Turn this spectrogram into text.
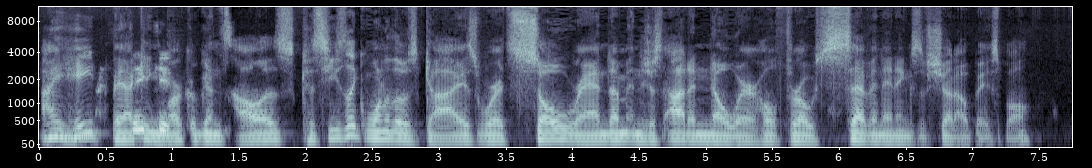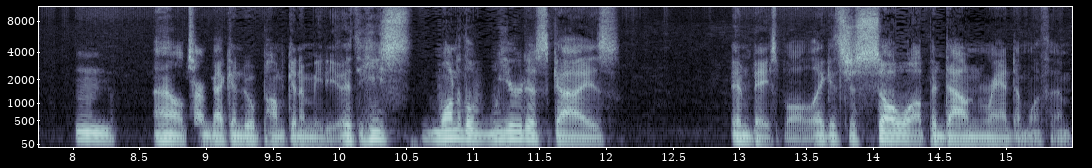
I hate think backing it- Marco Gonzalez because he's like one of those guys where it's so random and just out of nowhere he'll throw seven innings of shutout baseball Mm. and he'll turn back into a pumpkin immediately. He's one of the weirdest guys in baseball. Like it's just so up and down and random with him.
